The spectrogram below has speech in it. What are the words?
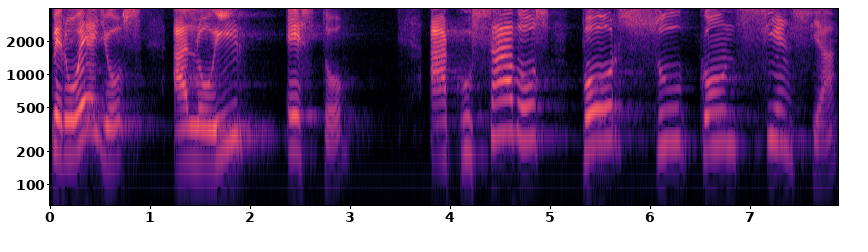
Pero ellos, al oír esto, acusados por su conciencia,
